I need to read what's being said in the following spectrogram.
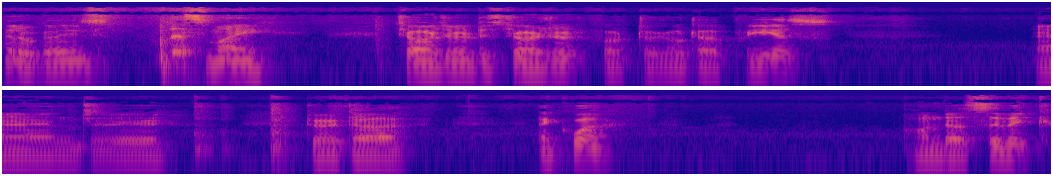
hello guys. That's my charger discharger for toyota prius and uh, toyota aqua honda civic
